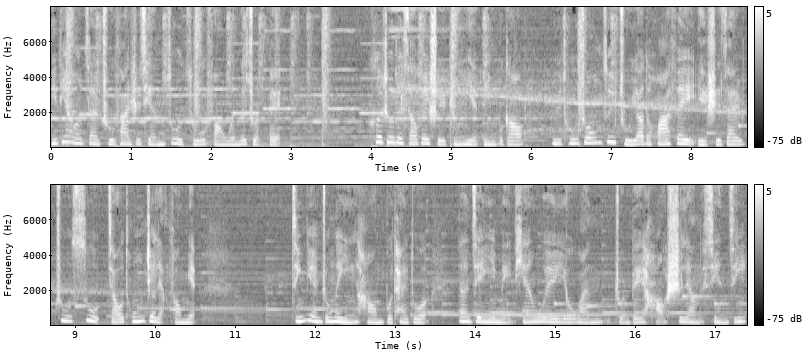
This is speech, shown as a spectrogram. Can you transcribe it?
一定要在出发之前做足防蚊的准备。贺州的消费水平也并不高，旅途中最主要的花费也是在住宿、交通这两方面。景点中的银行不太多，那建议每天为游玩准备好适量的现金，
